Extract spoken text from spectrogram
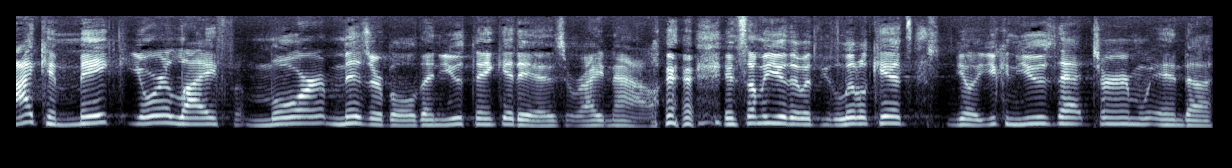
I can make your life more miserable than you think it is right now. and some of you that with little kids, you know, you can use that term and, uh,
